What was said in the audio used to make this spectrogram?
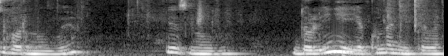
Розгорнули і знову до лінії, яку намітили.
